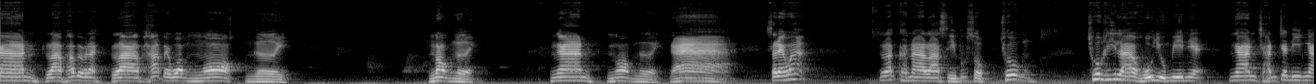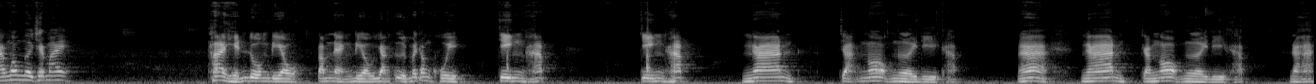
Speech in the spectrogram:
งานลาภะแปลว่าอะไรลาภะแปลว่างอกเงย งอกเงย งานงอกเงยนะ แสดงว่าลัคนาราศีพฤษภช่วงช่วงที่ราหูอยู่มีเนี่ยงานฉันจะดีงามงอกเงยใช่ไหม ถ้าเห็นดวงเดียว ตำแหน่งเดียวอย่างอื่นไม่ต้องคุย จริงครับ จริงครับ งานจะงอกเงยดีครับนะงานจะงอกเงยดีครับนะฮะ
